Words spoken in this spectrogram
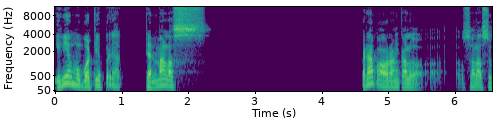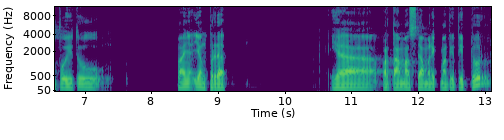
Ini yang membuat dia berat dan malas. Kenapa orang kalau sholat subuh itu banyak yang berat? Ya pertama sedang menikmati tidur,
